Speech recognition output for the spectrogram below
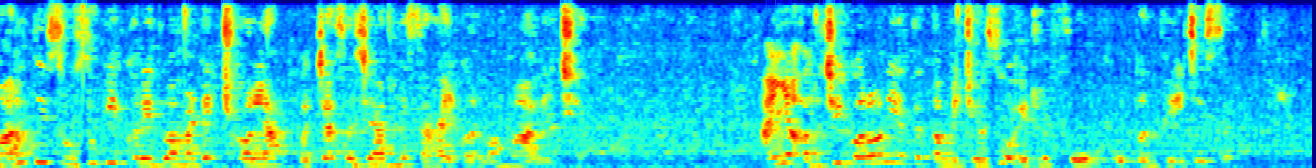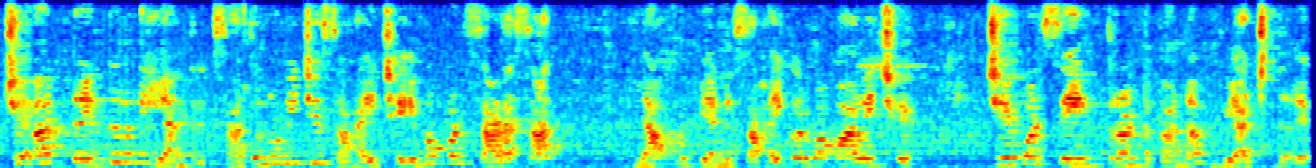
મારુતિ સુઝુકી ખરીદવા માટે છ લાખ પચાસ હજારની સહાય કરવામાં આવે છે. અહીંયા અરજી કરોની અંદર તમે જશો એટલે ફોર્મ ઓપન થઈ જશે. જે આ ટ્રેક્ટર અને યાંત્રિક સાધનોની જે સહાય છે, એમાં પણ સાડા સાત લાખ રૂપિયાની સહાય કરવામાં આવે છે, જે પણ સેમ ત્રણ ટકાના વ્યાજ દરે.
